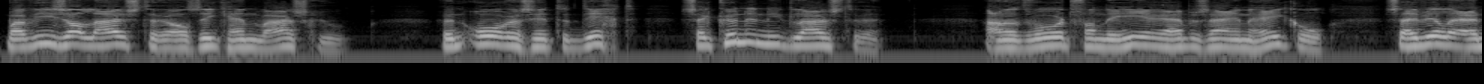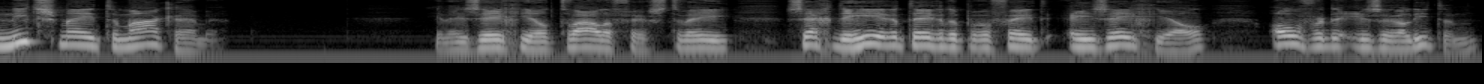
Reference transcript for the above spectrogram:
Maar wie zal luisteren als ik hen waarschuw? Hun oren zitten dicht, zij kunnen niet luisteren. Aan het woord van de Heere hebben zij een hekel, zij willen er niets mee te maken hebben. In Ezekiel 12, vers 2 zegt de Heere tegen de profeet Ezekiel over de Israëlieten:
